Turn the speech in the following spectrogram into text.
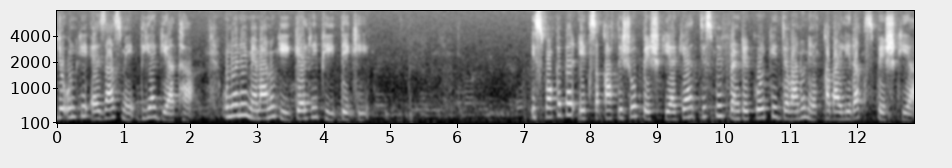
جو ان کے اعزاز میں دیا گیا تھا۔ انہوں نے مہمانوں کی گیلری بھی دیکھی۔ اس موقع پر ایک ثقافتی شو پیش کیا گیا جس میں فرنٹیر کور کے جوانوں نے قبائلی رقص پیش کیا۔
